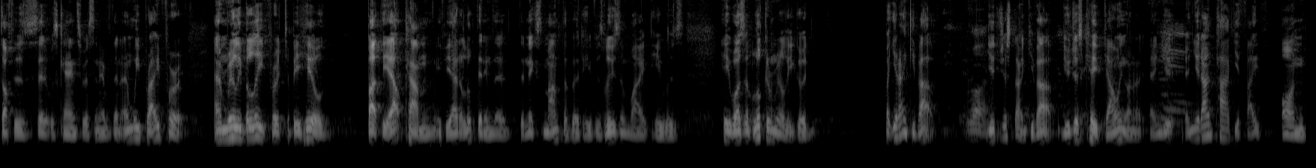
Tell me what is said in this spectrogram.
doctors said it was cancerous and everything. And we prayed for it and really believed for it to be healed. But the outcome, if you had a looked at him the, the next month of it, he was losing weight. He was he wasn't looking really good. But you don't give up. Right. You just don't give up. You just keep going on it, and you and you don't park your faith on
